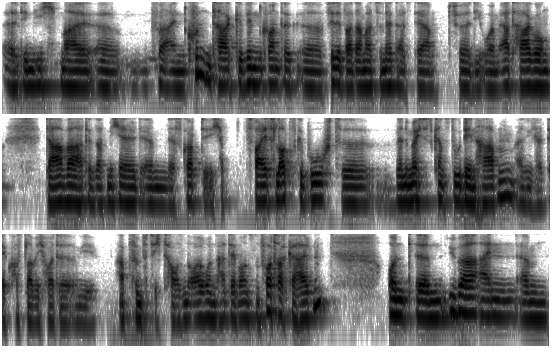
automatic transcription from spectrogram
äh, den ich mal äh, für einen Kundentag gewinnen konnte. Äh, Philipp war damals so nett, als der für die OMR-Tagung da war, hat er gesagt, Michael, ähm, der Scott, ich habe zwei Slots gebucht. Äh, wenn du möchtest, kannst du den haben. Also der kostet, glaube ich, heute irgendwie ab 50.000 Euro und hat er bei uns einen Vortrag gehalten. Und ähm, über ein ähm,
